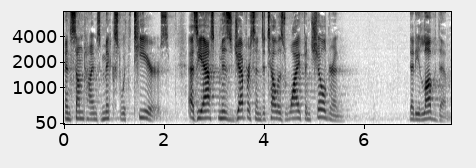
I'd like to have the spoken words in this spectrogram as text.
and sometimes mixed with tears as he asked Ms. Jefferson to tell his wife and children that he loved them.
